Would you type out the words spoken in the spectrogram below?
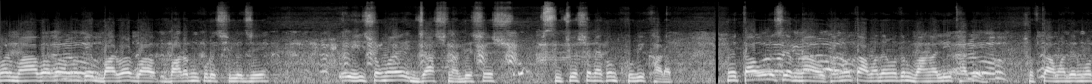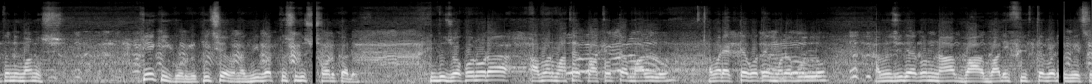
আমার মা বাবা আমাকে বারবার বারণ করেছিল যে এই সময় যাস না দেশের সিচুয়েশন এখন খুবই খারাপ। আমি তাও বলেছিলাম না ওখানেও তো আমাদের মতন বাঙালি থাকে সব তো আমাদের মতনই মানুষ। কে কি করবে? কিছু হবে না বিবাদ তো শুধু সরকারে কিন্তু যখন ওরা আমার মাথায় পাথরটা মারলো আমার একটা কথাই মনে পড়ল আমি যদি এখন না বাড়ি ফিরতে পারি গেছে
